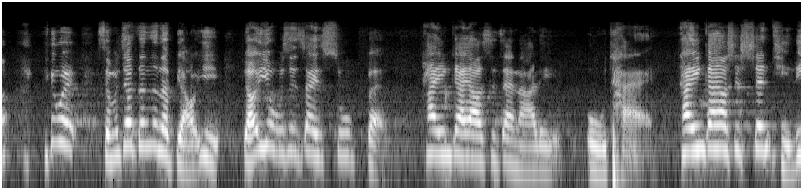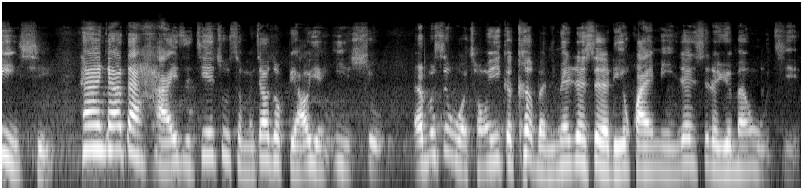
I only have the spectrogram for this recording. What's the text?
因为什么叫真正的表意？表意又不是在书本，它应该要是在哪里？舞台。他应该要是身体力行，他应该要带孩子接触什么叫做表演艺术，而不是我从一个课本里面认识了林怀民，认识了云门舞集，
